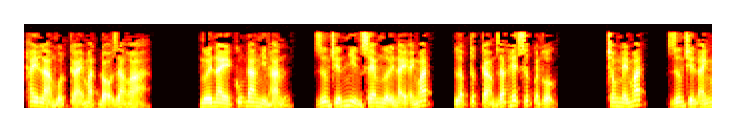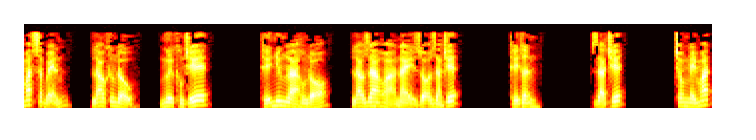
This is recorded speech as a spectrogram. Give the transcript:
hay là một cái mặt đỏ ra hỏa. Người này cũng đang nhìn hắn, dương chiến nhìn xem người này ánh mắt, lập tức cảm giác hết sức quen thuộc. Trong nháy mắt, dương chiến ánh mắt sắc bén, lao khương đầu, ngươi không chết. Thế nhưng là hôm đó, lao ra hỏa này rõ ràng chết. Thế thân giả chết. Trong nháy mắt,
